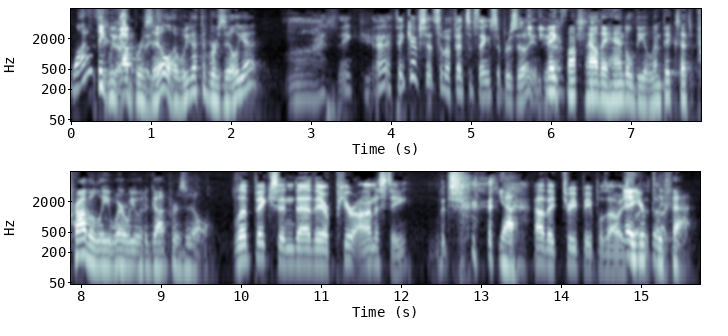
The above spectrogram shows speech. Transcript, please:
Well, I don't think we got the place. Brazil. Have we got to Brazil yet? Well, I think I think I've said some offensive things to Brazilians. You make fun of how they handled the Olympics. That's probably where we would have got Brazil. Olympics and uh, their pure honesty, which Yeah, how they treat people is always yeah you're really fat.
